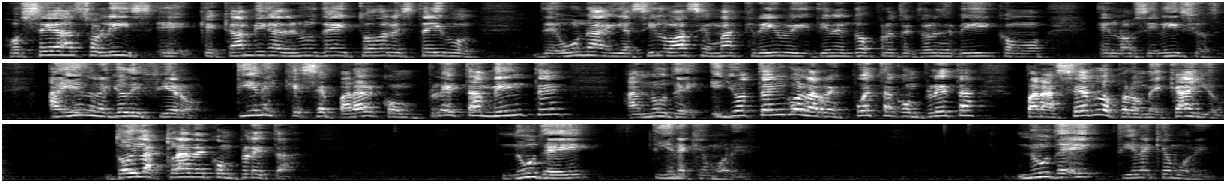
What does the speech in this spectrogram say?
José A. Solís, eh, que cambien a The New Day todo el stable de una y así lo hacen más creíble y tienen dos protectores de Big como en los inicios. Ahí es donde yo difiero. Tienes que separar completamente a New Day. Y yo tengo la respuesta completa para hacerlo, pero me callo. Doy la clave completa. New Day tiene que morir. New Day tiene que morir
